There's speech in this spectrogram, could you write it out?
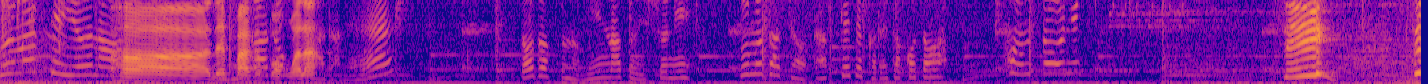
グムっていうの ฮ่าได้ปลากระป๋องมาละ だね ロドスのみんなと一緒にグムたちを助けてくれたこと本当に ซิงซิ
